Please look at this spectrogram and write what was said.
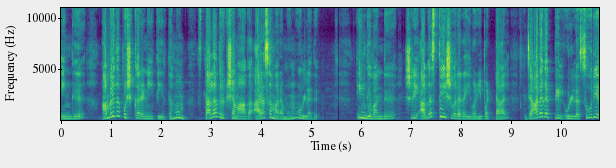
இங்கு அமிர்த புஷ்கரணி தீர்த்தமும் ஸ்தல விருட்சமாக அரச மரமும் உள்ளது. இங்கு வந்து ஸ்ரீ அகஸ்தீஸ்வரரை வழிபட்டால் ஜாதகத்தில் உள்ள சூரிய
